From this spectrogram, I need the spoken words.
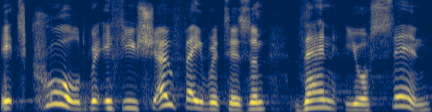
it's called, but if you show favoritism, then you're sin,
